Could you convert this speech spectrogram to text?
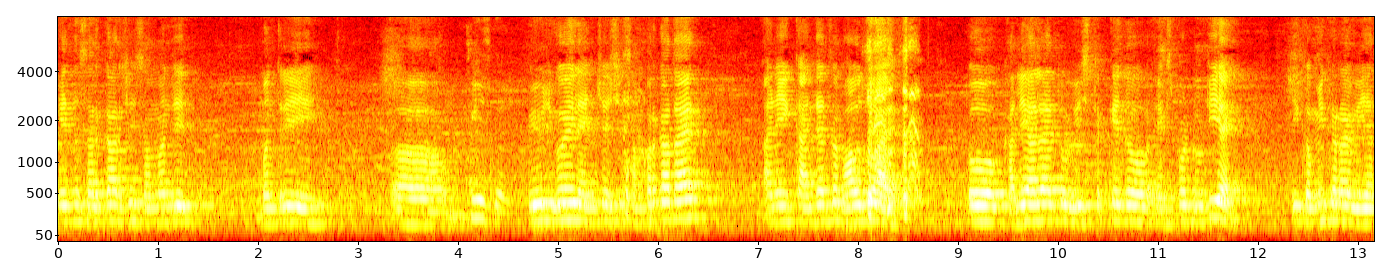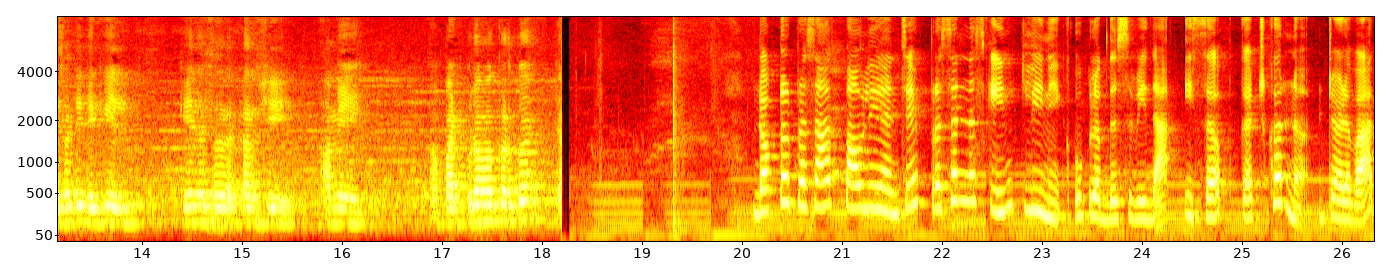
केंद्र सरकारशी संबंधित मंत्री पियुष गोयल. यांच्याशी संपर्कात आहेत आणि कांद्याचा भाव जो आहे तो खाली आला आहे तो वीस टक्के जो एक्सपोर्ट ड्युटी आहे ती कमी करावी. यासाठी देखील केंद्र सरकारशी आम्ही पाठपुरावा करतोय. डॉक्टर प्रसाद पावले यांचे प्रसन्न स्किन क्लिनिक उपलब्ध सुविधा इसप कच करणं जळवात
